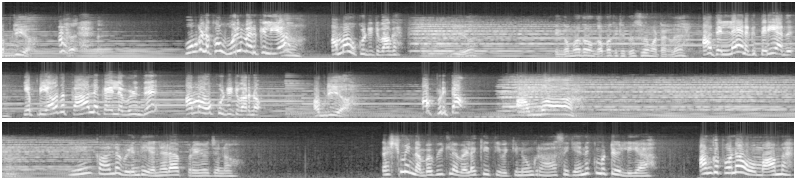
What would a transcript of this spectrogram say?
அப்படியா? உங்களுக்கும் உரிமை இருக்கு இல்லையா? அம்மாவை கூட்டிட்டு வாங்க. ஐயோ எங்க அம்மா தான் உங்க அப்பா கிட்ட பேசவே மாட்டாங்களே? அதெல்லாம் எனக்கு தெரியாது. எப்படியாவது கால கையில விழுந்து அம்மாவை கூட்டிட்டு வரணும். அப்படியா? அப்படித்தான். அம்மா! ஏன் கால விழுந்து என்னடா பிரயோஜனம்? லட்சுமி நம்ம வீட்ல விளக்கேத்தி வைக்கணுங்கிற ஆசை எனக்கு மட்டும் இல்லையா? அங்க போனா உன் மாமன்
